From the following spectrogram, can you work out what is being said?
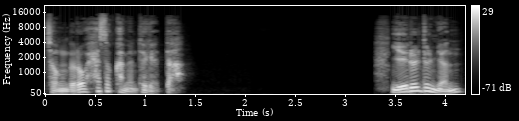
정도로 해석하면 되겠다. 예를 들면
